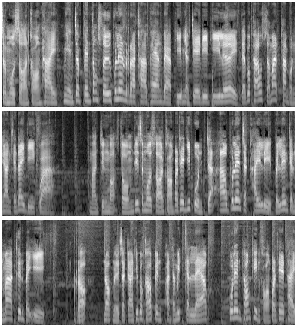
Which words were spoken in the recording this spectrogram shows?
สโมสรของไทยไม่เห็นจำเป็นต้องซื้อผู้เล่นราคาแพงแบบทีมอย่าง JDT เลย แต่พวกเขาสามารถทำผลงานกันได้ดีกว่า มันจึงเหมาะสมที่สโมสรของประเทศญี่ปุ่น จะเอาผู้เล่นจากไทยลีกไปเล่นกันมากขึ้นไปอีก เพราะนอกเหนือจากการที่พวกเขาเป็นพันธมิตรกันแล้ว ผู้เล่นท้องถิ่นของประเทศไทย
